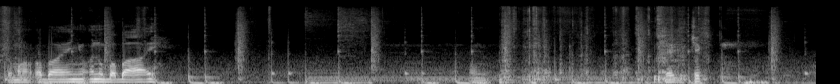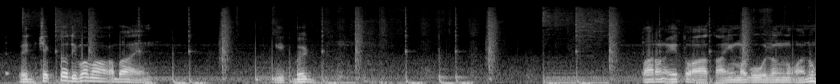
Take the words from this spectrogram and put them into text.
Ito mga kabayan yung ano babae. Red check. Red check to, di ba mga kabayan? Gift Parang ito ata yung magulang nung ano.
